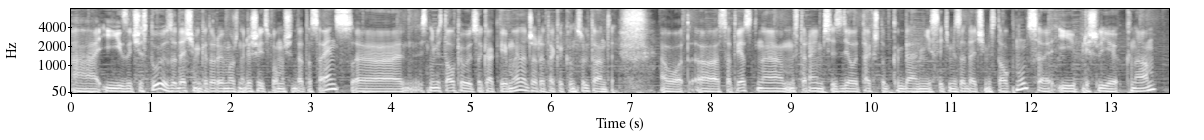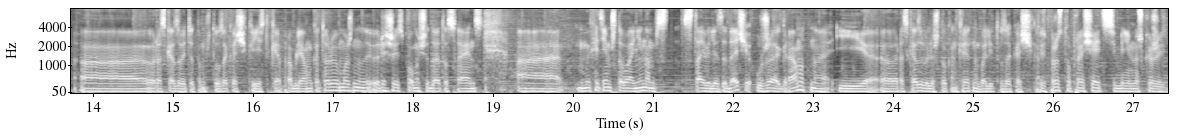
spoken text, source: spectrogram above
А, И зачастую задачами, которые можно решить с помощью Data Science, э, с ними сталкиваются как и менеджеры, так и консультанты. Вот. А, Соответственно, мы стараемся сделать так, чтобы когда они с этими задачами столкнутся и пришли к нам, рассказывать о том, что у заказчика есть такая проблема, которую можно решить с помощью Data Science, а, мы хотим, чтобы они нам ставили задачи уже грамотно и рассказывали, что конкретно болит у заказчика. То есть просто упрощаете себе немножко жизнь.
